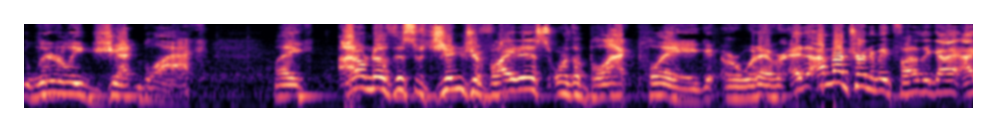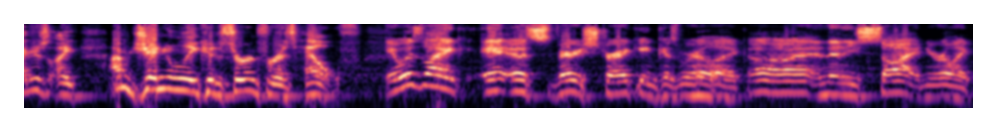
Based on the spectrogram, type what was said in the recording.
literally jet black Like, I don't know if this was gingivitis or the Black Plague or whatever. And I'm not trying to make fun of the guy. I just like I'm genuinely concerned for his health. It was like it was very striking because we were like, oh, and then you saw it and you were like,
